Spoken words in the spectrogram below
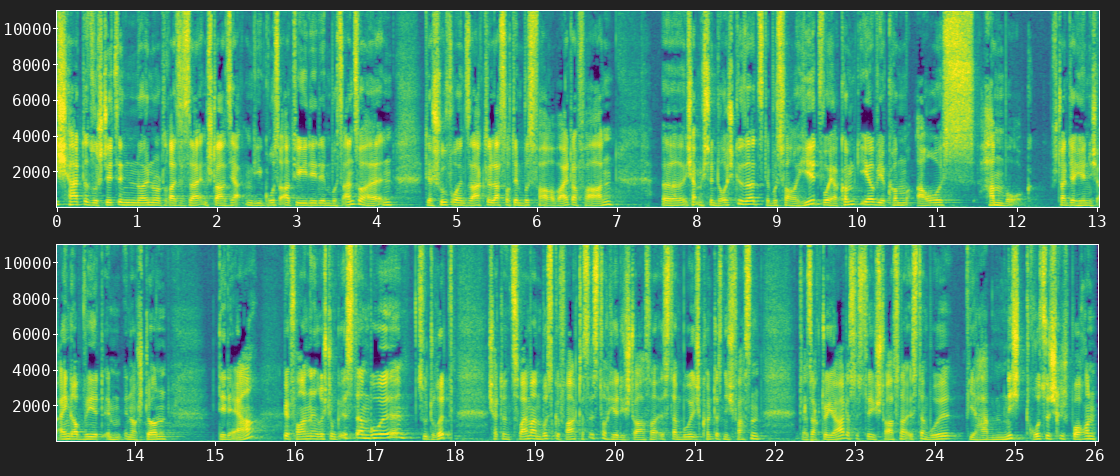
Ich hatte, so steht es in den 930 Seiten Stasiakten, die großartige Idee, den Bus anzuhalten. Der Schulfreund sagte, lass doch den Busfahrer weiterfahren. Äh, ich habe mich dann durchgesetzt. Der Busfahrer hielt, woher kommt ihr? Wir kommen aus Hamburg. Stand ja hier nicht eingraviert im, in der Stirn DDR. Wir fahren in Richtung Istanbul zu dritt. Ich hatte zweimal im Bus gefragt, das ist doch hier die Straße nach Istanbul. Ich konnte das nicht fassen. Der sagte, ja, das ist die Straße nach Istanbul. Wir haben nicht Russisch gesprochen,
